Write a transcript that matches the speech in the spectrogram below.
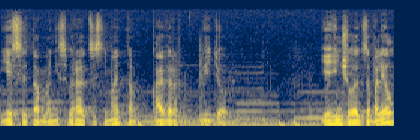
если там они собираются снимать там кавер-видео, и один человек заболел,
